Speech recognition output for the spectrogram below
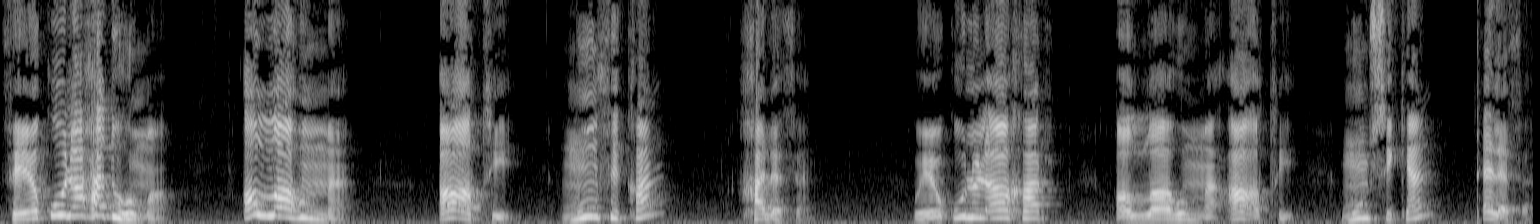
Feyekul ahaduhuma Allahümme a'ti munfikan halefen. Ve yekulul ahar Allahümme a'ti mumsiken telefen.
